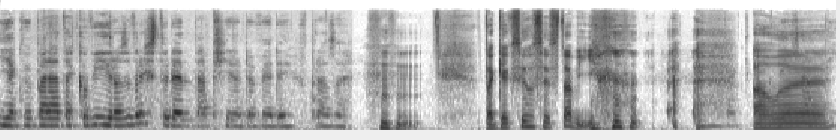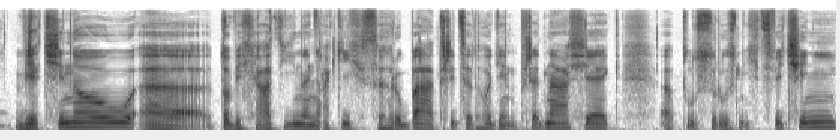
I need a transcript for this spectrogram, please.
Jak vypadá takový rozvrh studenta přírodovědy v Praze? tak jak si ho sestaví. Ale většinou uh, to vychází na nějakých zhruba 30 hodin přednášek uh, plus různých cvičení.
